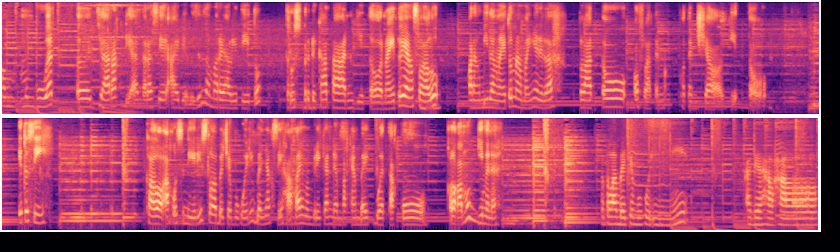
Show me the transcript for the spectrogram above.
mem membuat uh, jarak di antara si idealism sama reality itu terus berdekatan gitu. Nah itu yang selalu hmm orang bilang nah itu namanya adalah plateau of latent potential gitu itu sih kalau aku sendiri setelah baca buku ini banyak sih hal-hal yang memberikan dampak yang baik buat aku kalau kamu gimana? Setelah baca buku ini ada hal-hal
